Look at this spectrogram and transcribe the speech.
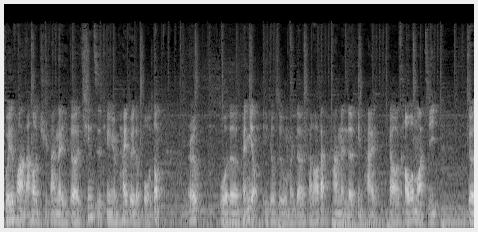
规划，然后举办了一个亲子田园派对的活动，而我的朋友，也就是我们的小老板，他们的品牌叫考我马吉，就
